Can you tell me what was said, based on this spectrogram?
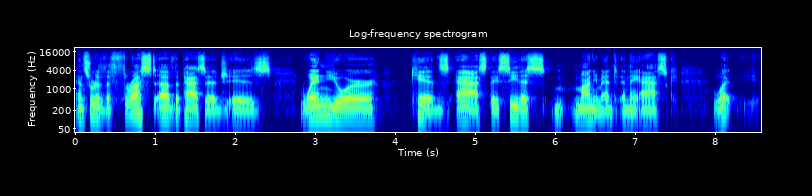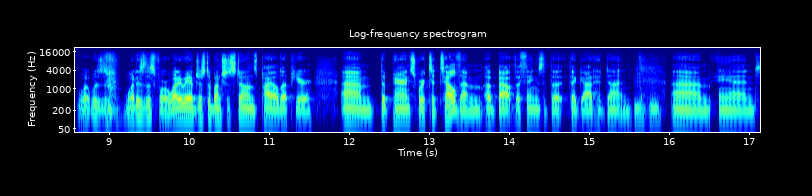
And sort of the thrust of the passage is when your kids ask, they see this monument and they ask, what what was what is this for? Why do we have just a bunch of stones piled up here? Um, the parents were to tell them about the things that the, that God had done. Um, and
